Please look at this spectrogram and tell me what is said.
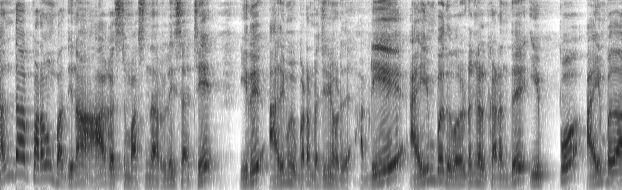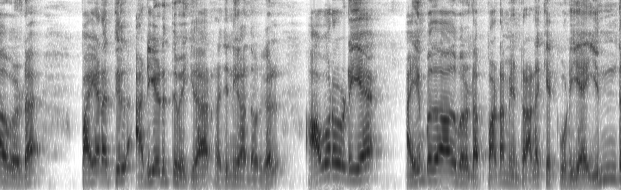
அந்த படமும் பார்த்தீங்கன்னா ஆகஸ்ட் மாதம் தான் ரிலீஸ் ஆச்சு. இது அறிமுக படம் ரஜினியோடது. அப்படியே ஐம்பது வருடங்கள் கடந்து இப்போது ஐம்பதாவது வருட பயணத்தில் அடியெடுத்து வைக்கிறார் ரஜினிகாந்த் அவர்கள். அவருடைய ஐம்பதாவது வருட படம் என்று அழைக்கக்கூடிய இந்த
